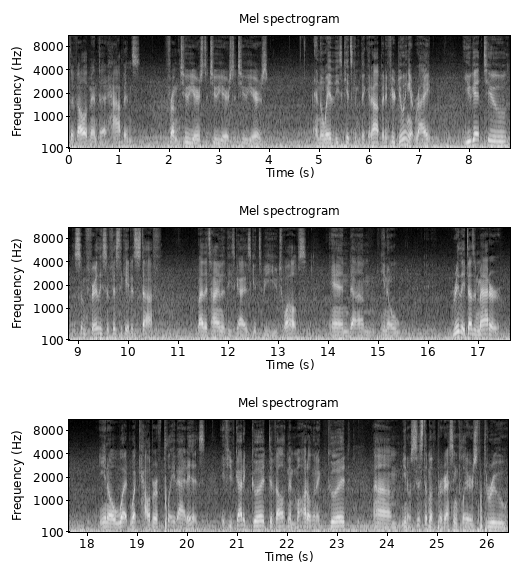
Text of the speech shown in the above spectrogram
development that happens from two years to two years to two years and the way that these kids can pick it up. And if you're doing it right you get to some fairly sophisticated stuff by the time that these guys get to be U12s. And, um, you know, really it doesn't matter, you know, what, what caliber of play that is. If you've got a good development model and a good, um, you know, system of progressing players through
